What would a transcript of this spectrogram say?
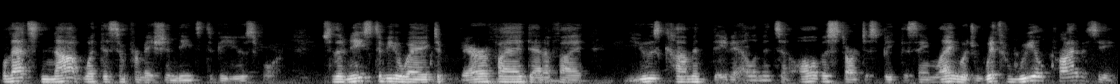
Well, that's not what this information needs to be used for. So there needs to be a way to verify, identify, use common data elements, and all of us start to speak the same language with real privacy,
